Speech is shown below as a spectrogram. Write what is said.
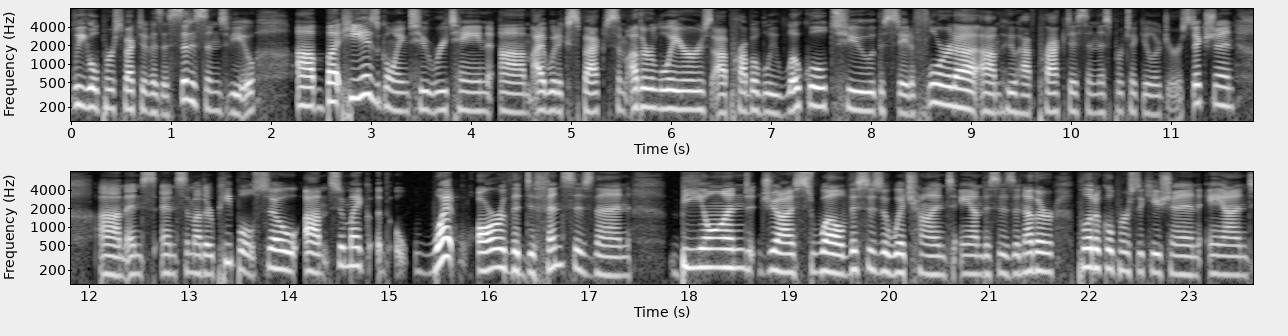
legal perspective as a citizen's view. Uh, but he is going to retain, um, I would expect, some other lawyers, uh, probably local to the state of Florida, um, who have practice in this particular jurisdiction, um, and and some other people. So, um, so Mike, what are the defenses then beyond just well, this is a witch hunt and this is another political persecution and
